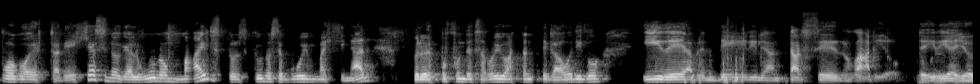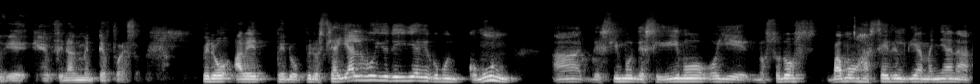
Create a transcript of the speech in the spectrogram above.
poco de estrategia, sino que algunos milestones que uno se pudo imaginar, pero después fue un desarrollo bastante caótico y de aprender y levantarse rápido. Te diría yo que, finalmente fue eso. Pero, a ver, pero, pero si hay algo, yo te diría que como en común, ah, decimos, decidimos, oye, nosotros vamos a hacer el día de mañana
